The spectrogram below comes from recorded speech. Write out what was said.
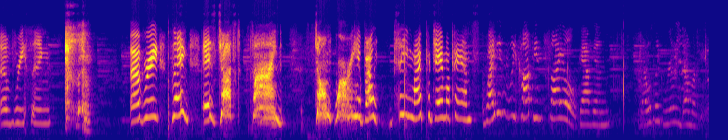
everything. Everything is just fine. Don't worry about seeing my pajama pants. Why didn't we copy the file, Gavin? That was like really dumb of you.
